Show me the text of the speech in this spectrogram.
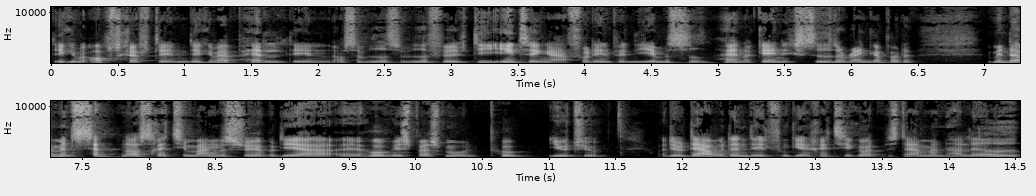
Det kan være opskriftdelen, det kan være paddeldelen osv. osv. Fordi en ting er at få det ind på en hjemmeside, have en organisk side, der ranker på det, men der er man sandt også rigtig mange, der søger på de her øh, HV-spørgsmål på YouTube. Og det er jo der, hvor den del fungerer rigtig godt, hvis der man har lavet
